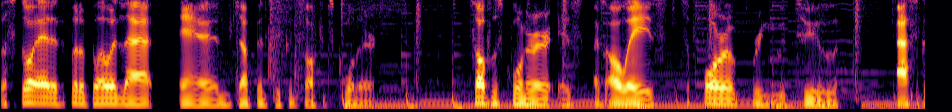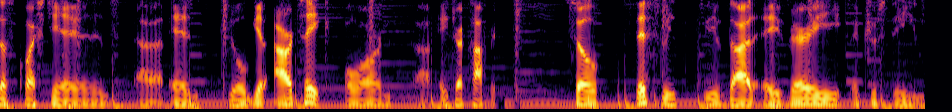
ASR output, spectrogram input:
let's go ahead and put a bow in that and jump into Consultants Corner. Consultants Corner is, as always, it's a forum for you to ask us questions uh, and you'll get our take on uh, HR topics. So this week we've got a very interesting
